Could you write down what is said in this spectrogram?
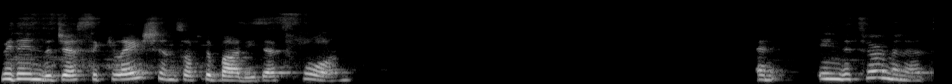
within the gesticulations of the body that form and indeterminate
